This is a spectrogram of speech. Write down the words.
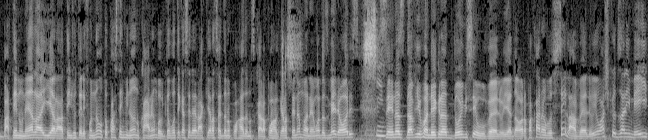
batendo nela e ela atende o telefone. Não, eu tô quase terminando, caramba, então vou ter que acelerar aqui. Ela sai dando porrada nos caras. Porra, aquela cena, mano, é uma das melhores Sim. cenas da Viúva Negra do MCU, velho. E é da hora pra caramba. Sei lá, velho. Eu acho que eu desanimei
